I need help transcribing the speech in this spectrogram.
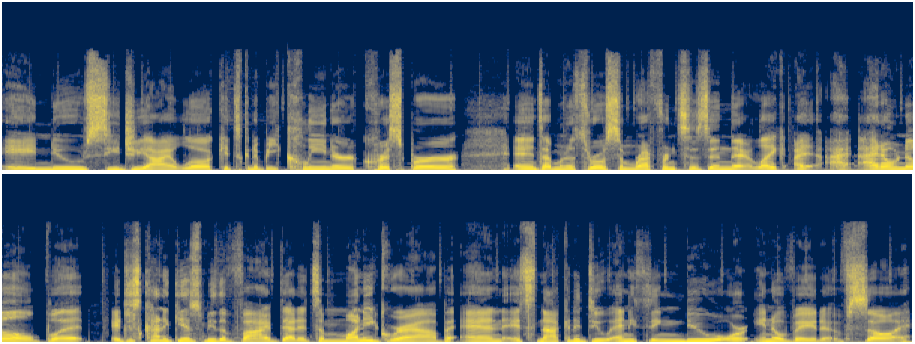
a new CGI look? It's going to be cleaner, crisper, and I'm going to throw some references in there. Like, I, I, I don't know, but it just kind of gives me the vibe that it's a money grab and it's not going to do anything new or innovative. So, I,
